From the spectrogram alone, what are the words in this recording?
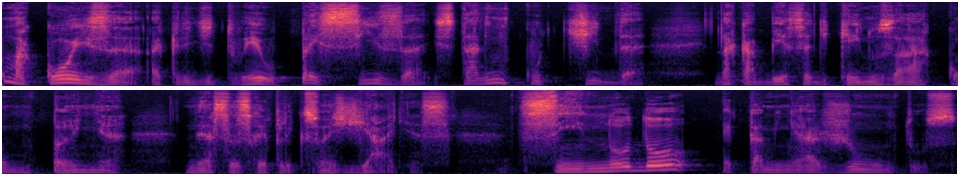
Uma coisa, acredito eu, precisa estar incutida na cabeça de quem nos acompanha nessas reflexões diárias. Sínodo é caminhar juntos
